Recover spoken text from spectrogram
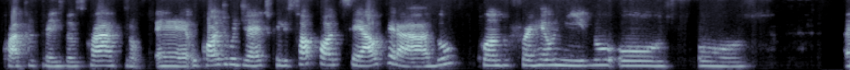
4324, é, o código de ética ele só pode ser alterado quando for reunido os, os é,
